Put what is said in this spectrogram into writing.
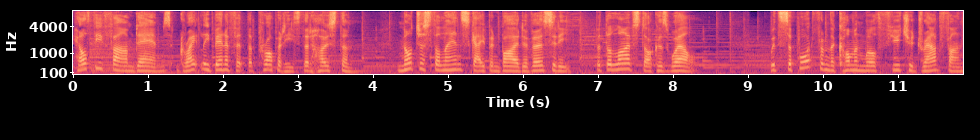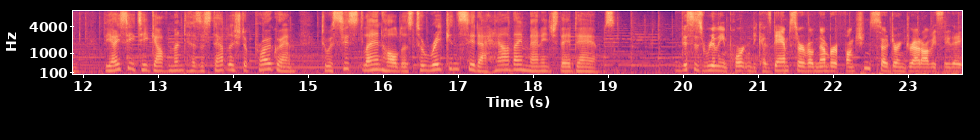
Healthy farm dams greatly benefit the properties that host them, not just the landscape and biodiversity, but the livestock as well. With support from the Commonwealth Future Drought Fund, the ACT Government has established a program to assist landholders to reconsider how they manage their dams. This is really important because dams serve a number of functions. So during drought, obviously, they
